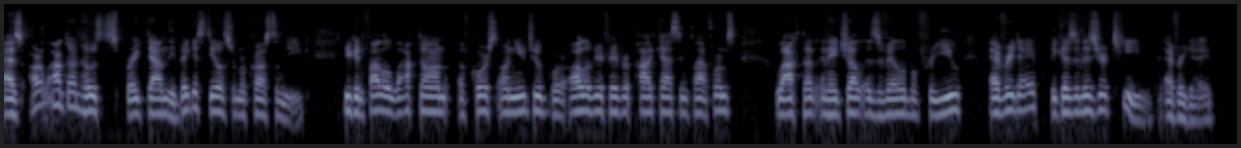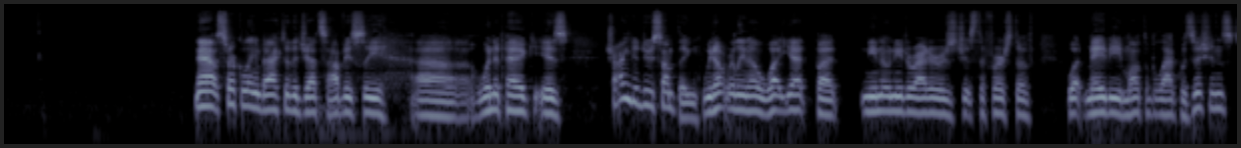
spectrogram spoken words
as our Locked On hosts break down the biggest deals from across the league. You can follow Locked On, of course, on YouTube or all of your favorite podcasting platforms. Locked On NHL is available for you every day because it is your team every day. Now, circling back to the Jets, obviously, uh, Winnipeg is trying to do something. We don't really know what yet, but Nino Niederreiter is just the first of what may be multiple acquisitions,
